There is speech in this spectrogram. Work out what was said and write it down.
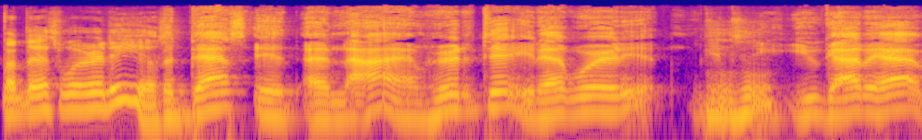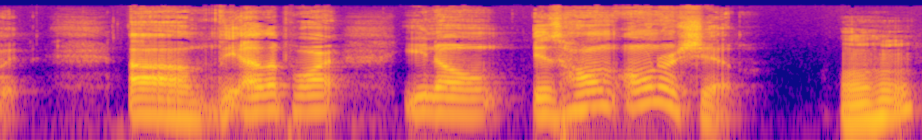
but that's where it is. But that's it, and I am here to tell you that's where it is. Mm-hmm. You got to have it. Um, the other part, you know, is home ownership. Mm-hmm.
